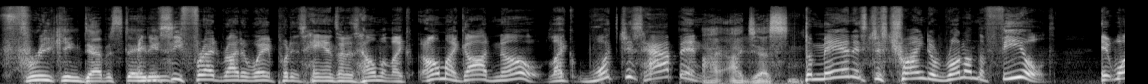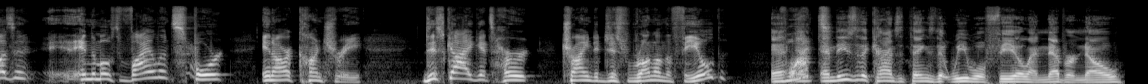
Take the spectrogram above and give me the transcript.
freaking devastating. And you see Fred right away put his hands on his helmet, like, oh my God, no. Like, what just happened? I, I just, The man is just trying to run on the field. It wasn't in the most violent sport in our country. This guy gets hurt trying to just run on the field? And, What? And, and these are the kinds of things that we will feel and never know.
